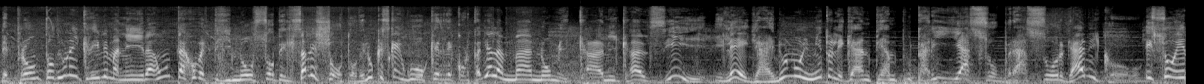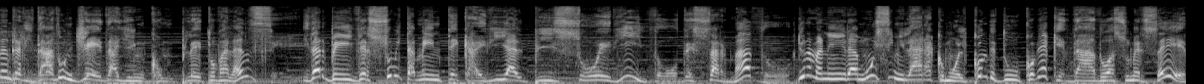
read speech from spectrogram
De pronto, de una increíble manera, un tajo vertiginoso del sable Shoto de Luke Skywalker le cortaría la mano mecánica al sí, y Leia, en un movimiento elegante, amputaría su brazo orgánico. Eso era en realidad un Jedi en completo balance y Darth Vader súbitamente caería al piso herido, desarmado, de una manera muy similar a como el Conde Duco había quedado a su merced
